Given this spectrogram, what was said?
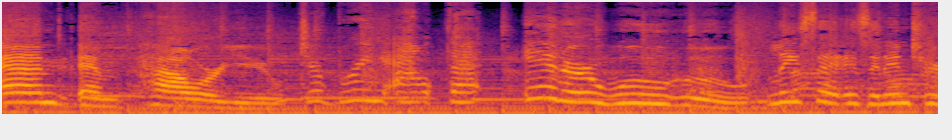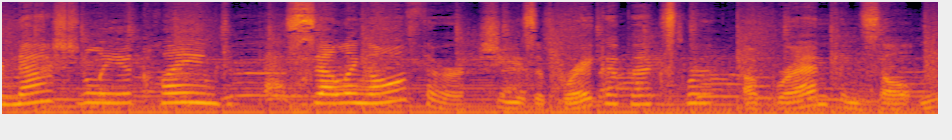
and empower you to bring out that inner woohoo. Lisa is an internationally acclaimed best-selling author. She is a breakup expert, a brand consultant,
